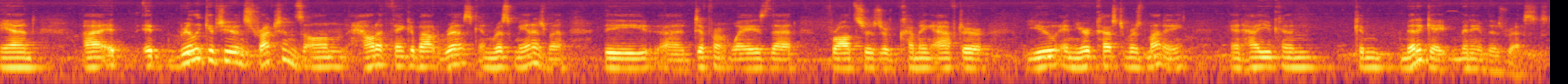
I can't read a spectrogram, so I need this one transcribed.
And uh, it, it really gives you instructions on how to think about risk and risk management, the uh, different ways that fraudsters are coming after you and your customers' money, and how you can can mitigate many of those risks.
